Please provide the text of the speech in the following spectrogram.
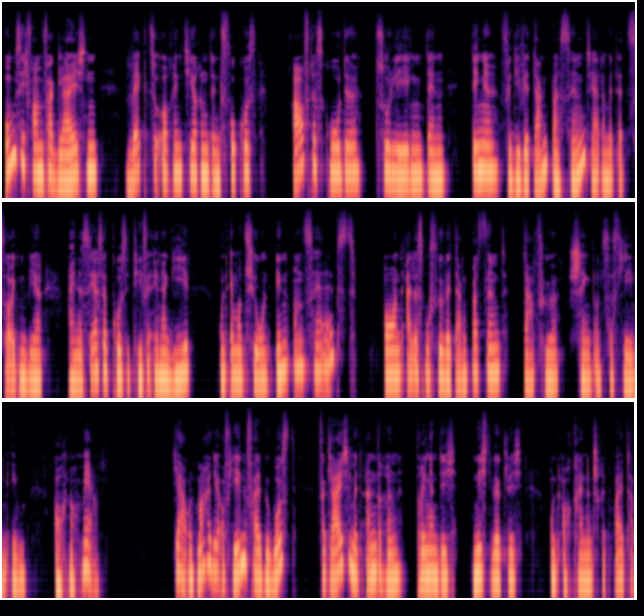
um sich vom Vergleichen wegzuorientieren, den Fokus auf das Gute zu legen, denn Dinge, für die wir dankbar sind. Ja, damit erzeugen wir eine sehr, sehr positive Energie und Emotion in uns selbst. Und alles, wofür wir dankbar sind, dafür schenkt uns das Leben eben auch noch mehr. Ja, und mache dir auf jeden Fall bewusst, Vergleiche mit anderen bringen dich nicht wirklich und auch keinen Schritt weiter.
